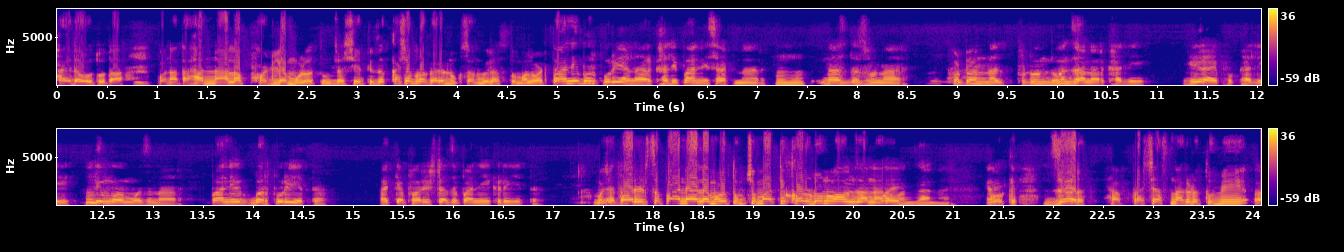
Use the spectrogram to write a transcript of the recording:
फायदा होत होता. पण आता हा नाला फोडल्यामुळं तुमच्या शेतीचं कशा प्रकारे नुकसान होईल असं तुम्हाला वाटतं पाणी भरपूर येणार खाली पाणी साठणार नासधस होणार फुटून फुटून धुवून जाणार खाली. हिर आहे खाली ती मो- मोजणार. पाणी भरपूर येतं. अख्ख्या फॉरेस्टाचं पाणी इकडे येतं. म्हणजे फॉरेस्टचं पाणी आल्यामुळे तुमची माती खरडून वाहून जाणार आहे. वाहून जाणार. ओके. जर ह्या प्रशासनाकडे तुम्ही अ,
